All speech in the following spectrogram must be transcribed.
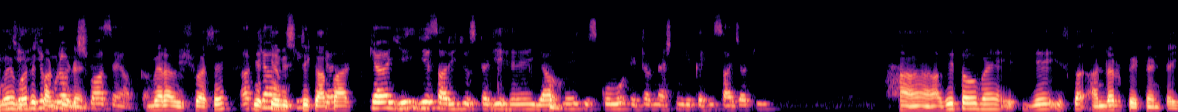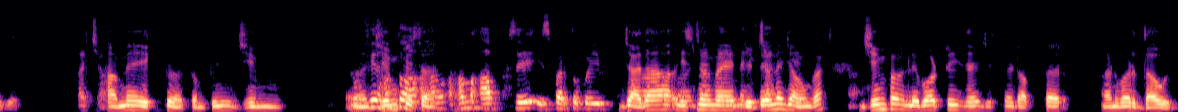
मैं बहुत कॉन्फिडेंट विश्वास है आपका। मेरा विश्वास है ये केमिस्ट्री का क्या, पार्ट क्या ये ये सारी जो स्टडी है या हाँ। आपने इसको इंटरनेशनली कहीं साझा की? हाँ अभी तो मैं ये इसका अंडर पेटेंट है ये। अच्छा। हमने एक कंपनी जिम तो फिर हम तो हम, आपसे इस पर तो कोई ज़्यादा इसमें मैं डिटेल नहीं जाऊँगा। जिम लेबोरेटरीज है जिसमें डॉक्टर अनवर दाऊद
